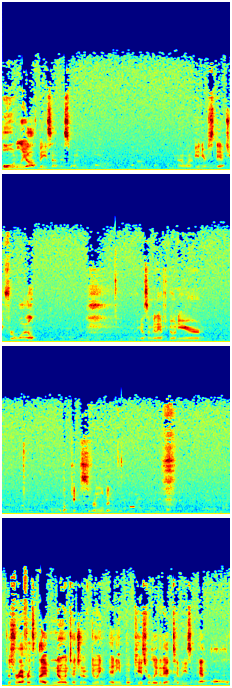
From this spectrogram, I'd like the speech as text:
totally off base on this one. I don't want to be near a statue for a while. I guess I'm going to have to go near a bookcase for a little bit. Just for reference, I have no intention of doing any bookcase related activities at all.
